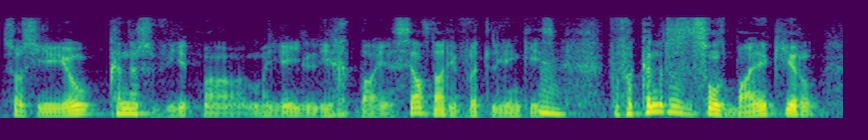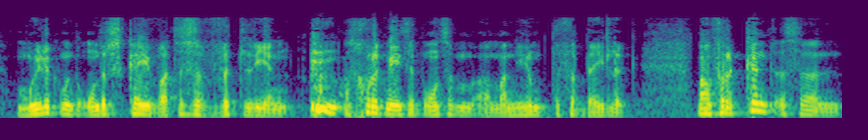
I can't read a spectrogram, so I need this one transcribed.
Soos jy jou kinders weet maar maar jy lieg baie, selfs daardie wit leentjies. Mm. Vir vir kinders is dit soms baie keer moeilik om te onderskei wat is 'n wit leen. as groot mense het ons 'n manier om te verduidelik. Maar vir 'n kind is 'n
